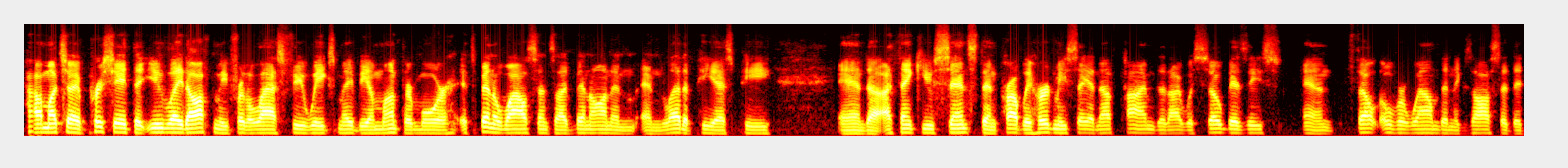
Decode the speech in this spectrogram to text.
how much I appreciate that you laid off me for the last few weeks, maybe a month or more. It's been a while since I've been on and, and led a PSP. And uh, I think you sensed and probably heard me say enough time that I was so busy and felt overwhelmed and exhausted that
